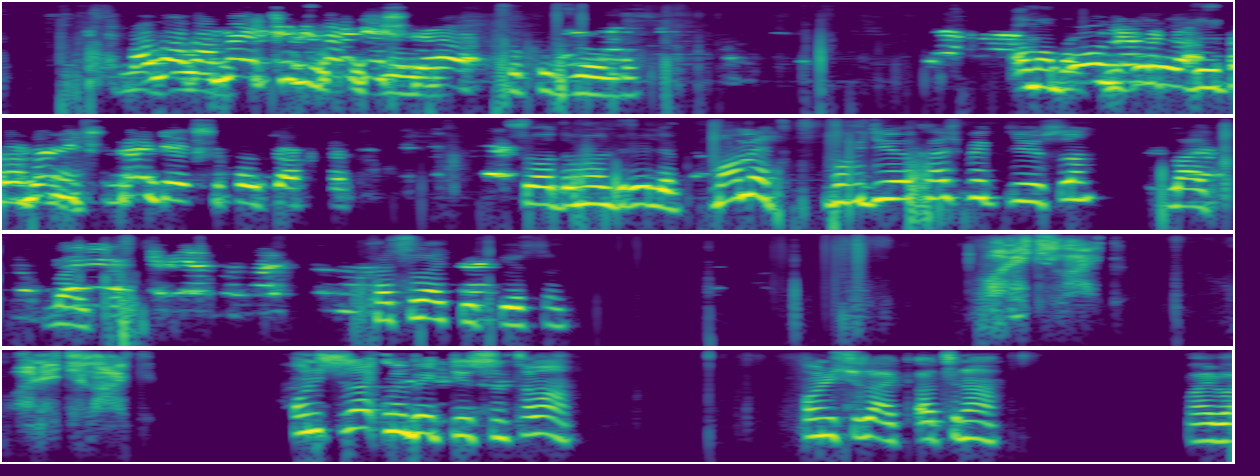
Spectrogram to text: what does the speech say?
Valla adamlar içimizden geçti ha. Çok hızlı oldu. Ama bak değil mi? içinden geçtik olacaktı. Şu adamı öldürelim. Muhammed bu videoya kaç bekliyorsun? Like. Like. Kaç like bekliyorsun? 13 like. 13 like. 13 like mi bekliyorsun? Tamam. 13 like atına. Bay bay.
